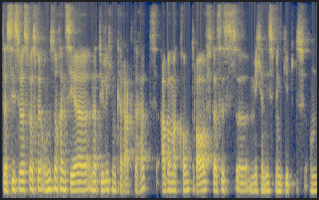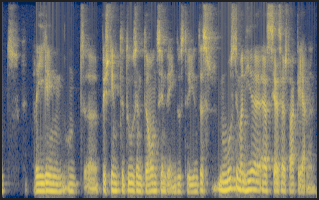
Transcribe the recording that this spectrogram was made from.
das ist was, was bei uns noch einen sehr natürlichen Charakter hat, aber man kommt drauf, dass es äh, Mechanismen gibt und Regeln und äh, bestimmte Do's und Don'ts in der Industrie. Und das musste man hier erst sehr, sehr stark lernen.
